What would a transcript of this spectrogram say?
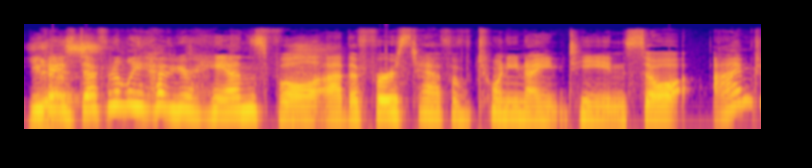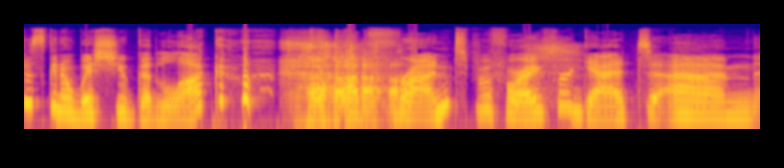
You yes. guys definitely have your hands full uh, the first half of 2019. So I'm just gonna wish you good luck up front before I forget. Um,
